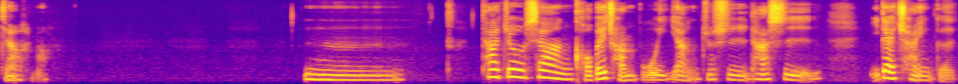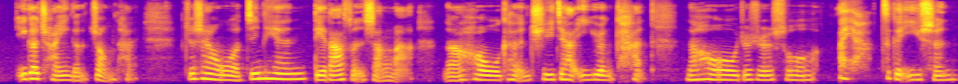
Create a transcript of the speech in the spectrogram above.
叫什么？嗯，它就像口碑传播一样，就是它是。一代传一个，一个传一个的状态，就像我今天跌打损伤嘛，然后我可能去一家医院看，然后我就觉得说，哎呀，这个医生，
